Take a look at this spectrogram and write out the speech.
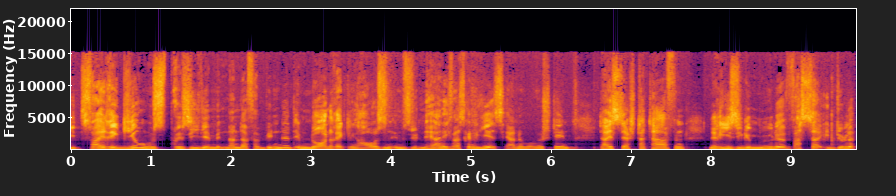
die zwei Regierungspräsidien miteinander verbindet. Im Norden Recklinghausen, im Süden Herne. Ich weiß gar nicht, hier ist Herne, wo wir stehen. Da ist der Stadthafen, eine riesige Mühle, Wasser, Idylle.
